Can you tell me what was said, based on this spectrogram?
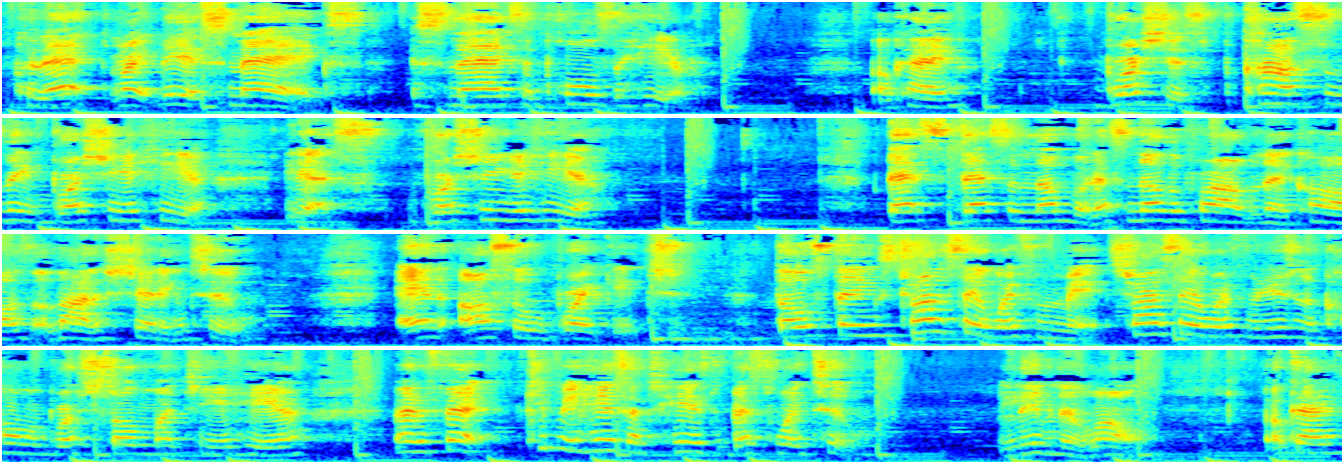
Because that right there snags. It snags and pulls the hair. Okay? Brushes. Constantly brushing your hair. Yes. Brushing your hair. That's that's a number. That's another problem that causes a lot of shedding too. And also breakage. Those things, try to stay away from it. Try to stay away from using a comb and brush so much in your hair. Matter of fact, keeping your hands out your hair is the best way too. Leaving it alone. Okay?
